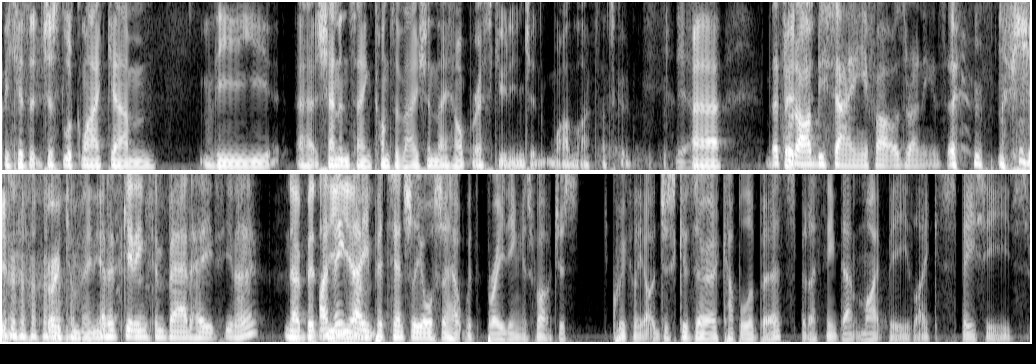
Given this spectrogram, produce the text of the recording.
because it just looked like um, the uh, Shannon saying conservation. They help rescue injured wildlife. That's good. Yeah. Uh, That's but- what I'd be saying if I was running a zoo, yeah, very convenient. and it's getting some bad heat. You know, No, but I the, think they um, potentially also help with breeding as well. Just quickly, uh, just because there are a couple of births, but I think that might be like species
